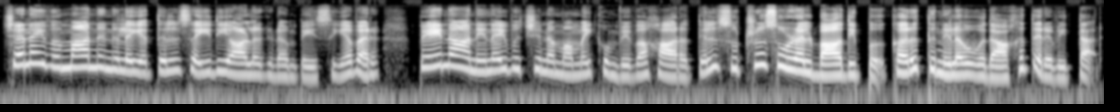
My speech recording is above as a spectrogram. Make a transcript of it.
சென்னை விமான நிலையத்தில் செய்தியாளர்களிடம் பேசிய அவர் பேனா நினைவு சின்னம் அமைக்கும் விவகாரத்தில் சுற்றுச்சூழல் பாதிப்பு கருத்து நிலவுவதாக தெரிவித்தார்.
